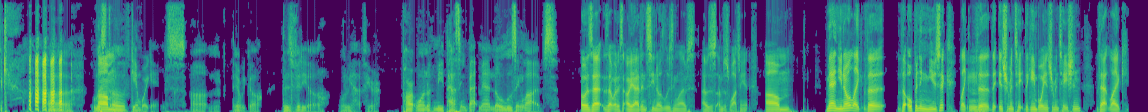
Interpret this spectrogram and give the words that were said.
Uh, list Um, of Game Boy games. Um, there we go. This video. What do we have here? Part one of me passing Batman, no losing lives. Oh, is that is that what I said? Oh yeah, I didn't see no losing lives. I was just, I'm just watching it. Um, man, you know, like the the opening music, like Mhm. the the instrumenta- the Game Boy instrumentation, that like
